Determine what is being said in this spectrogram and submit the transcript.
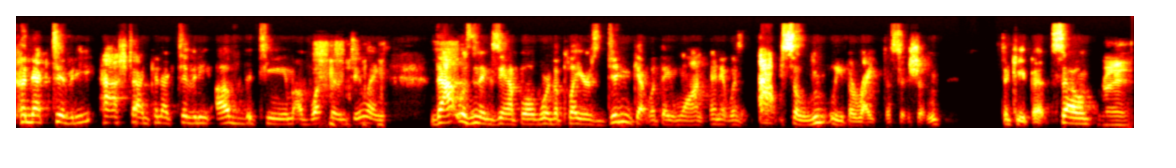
connectivity, hashtag connectivity of the team of what they're doing, that was an example where the players didn't get what they want, and it was absolutely the right decision to keep it. So right.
